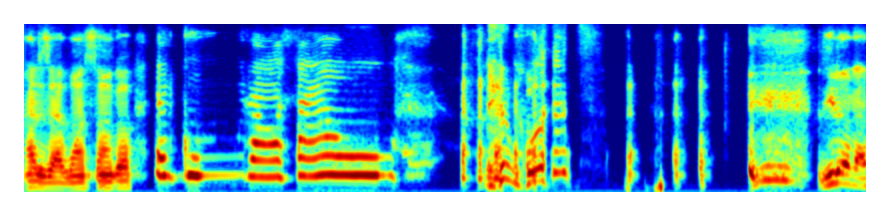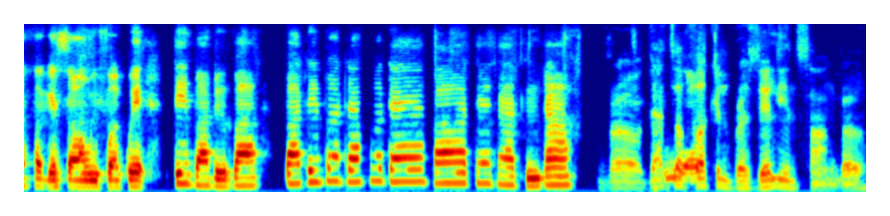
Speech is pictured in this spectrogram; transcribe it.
How does that one song go? El Curazao. what? you know that fucking song we fuck with? Diba duba, Bro, that's a fucking Brazilian song, bro.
